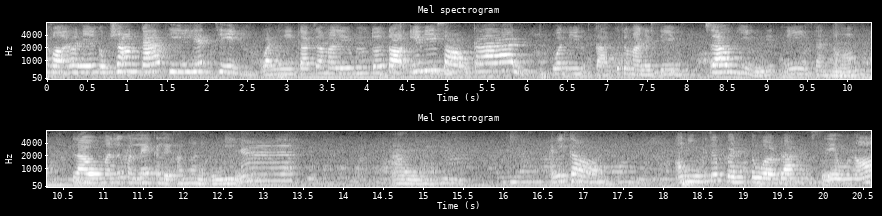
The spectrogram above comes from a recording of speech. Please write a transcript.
ทุกคนวันนี้กับช่องกา PHT วันนี้กัจะมารีวิวตัวต่อ EP 2กัน วันนี้กัก็จะมาในธีมเจ้าหญิงดิสนีย์กันเนาะ เรามาเริ่มมันแรกกันเลย เอาตัวไหนเป็นดีนะ เอา อันนี้ก่อน อันนี้ก็จะเป็นตัวรังเซลเนาะ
